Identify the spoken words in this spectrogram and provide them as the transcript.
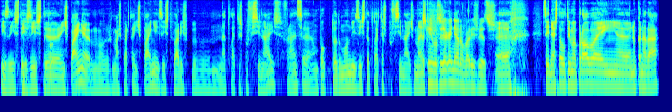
Existe, existe é em Espanha, mais perto é em Espanha, existe vários atletas profissionais, França, um pouco todo o mundo existe atletas profissionais. Mas, a quem vocês já ganharam várias vezes. Uh, sim, nesta última prova em, uh, no Canadá,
